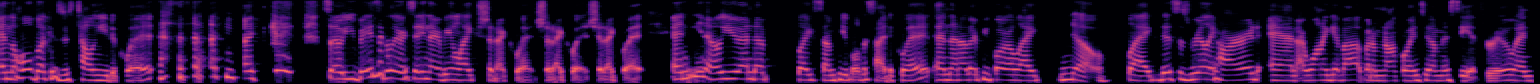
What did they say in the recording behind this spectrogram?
and the whole book is just telling you to quit. Like so you basically are sitting there being like should i quit? Should i quit? Should i quit? And you know you end up like some people decide to quit and then other people are like no. Like this is really hard and i want to give up but i'm not going to. I'm going to see it through. And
